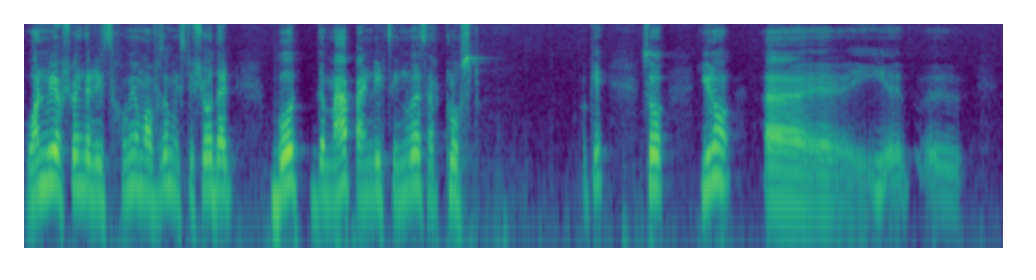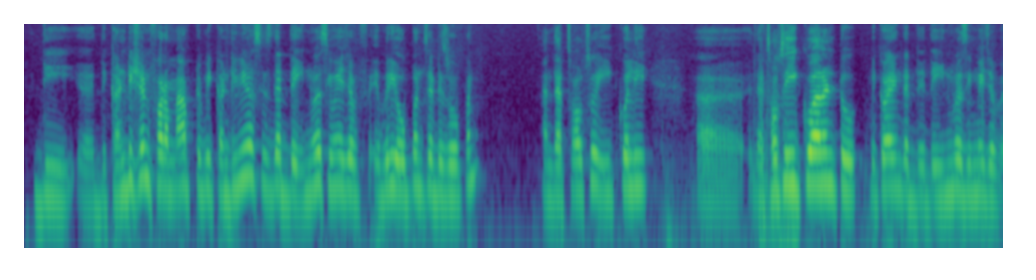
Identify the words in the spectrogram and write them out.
One way of showing that it is homeomorphism is to show that both the map and its inverse are closed. Okay? So you know uh, uh, the uh, the condition for a map to be continuous is that the inverse image of every open set is open and that is also equally that is also equivalent to requiring that the, the, inverse image of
